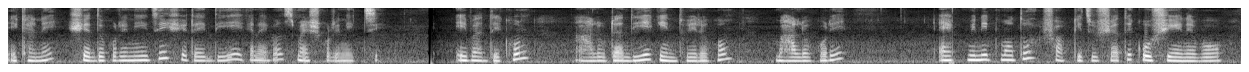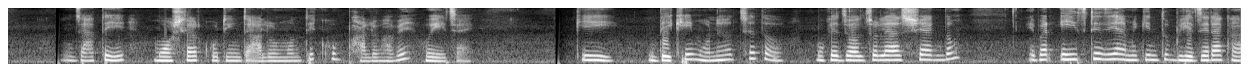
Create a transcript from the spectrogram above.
এখানে সেদ্ধ করে নিয়েছি, সেটাই দিয়ে এখানে এখন স্ম্যাশ করে নিচ্ছি। এবার দেখুন, আলুটা দিয়ে কিন্তু এরকম ভালো করে এক মিনিট মতো সব কিছুর সাথে কষিয়ে নেব, যাতে মশলার কোটিংটা আলুর মধ্যে খুব ভালোভাবে হয়ে যায়। কি, দেখেই মনে হচ্ছে তো? মুখে জল চলে আসছে একদম। এবার এই স্টেজে আমি কিন্তু ভেজে রাখা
